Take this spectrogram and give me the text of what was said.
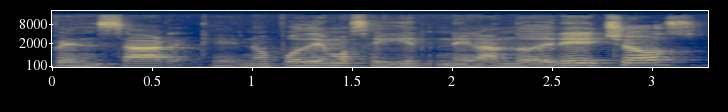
pensar que no podemos seguir negando derechos,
